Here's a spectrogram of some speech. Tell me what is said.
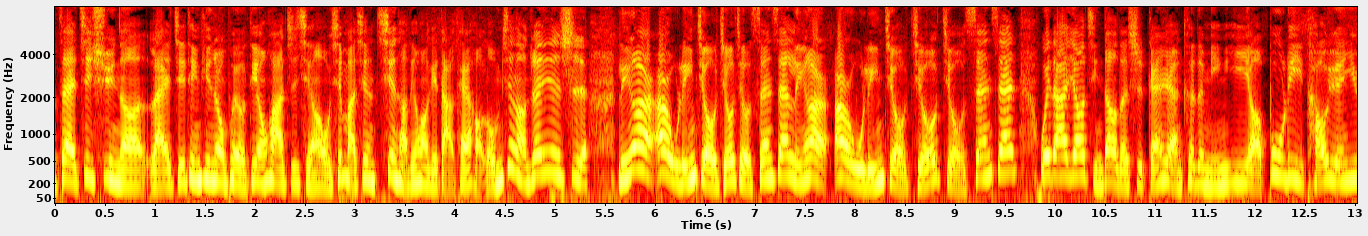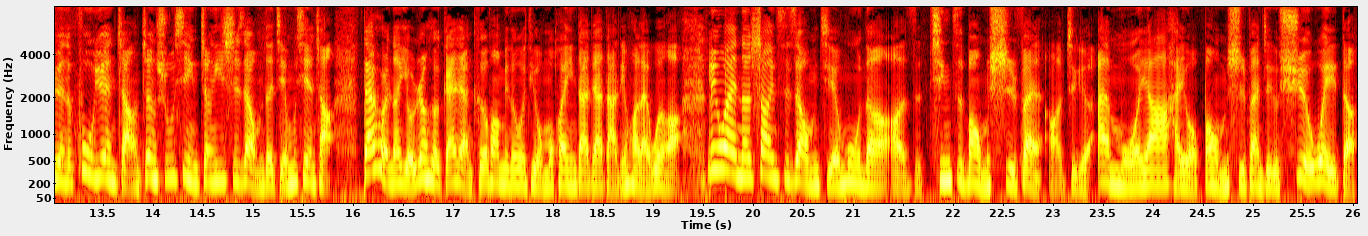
在继续呢来接听听众朋友电话之前啊，我先把现现场电话给打开好了。我们现场专线是零二二五零九九九三三零二二五零九九九三三，为大家邀请到的是感染科的名医啊，部立桃园医院的副院长郑书信郑医师在我们的节目现场。待会儿呢有任何感染科方面的问题，我们欢迎大家打电话来问啊。另外呢，上一次在我们节目呢，呃，亲自帮我们示范啊这个按摩呀，还有帮我们示范这个穴位的，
